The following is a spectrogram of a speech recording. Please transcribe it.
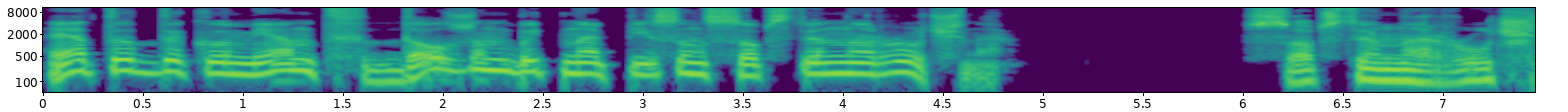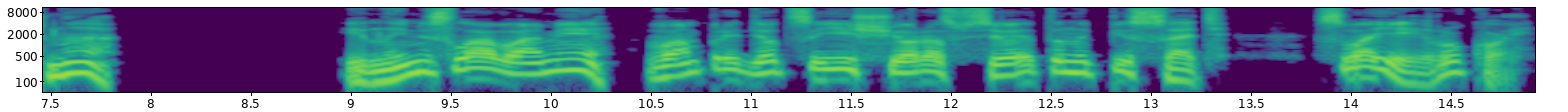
Этот документ должен быть написан собственноручно. Собственноручно? Иными словами, вам придется еще раз все это написать. Своей рукой.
